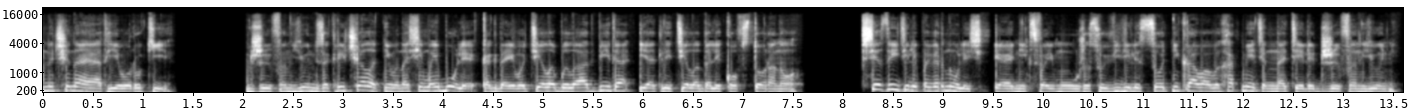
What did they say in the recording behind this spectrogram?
начиная от его руки. Джи Фэн Юнь закричал от невыносимой боли, когда его тело было отбито и отлетело далеко в сторону. Все зрители повернулись, и они к своему ужасу видели сотни кровавых отметин на теле Джи Фэн Юнь.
